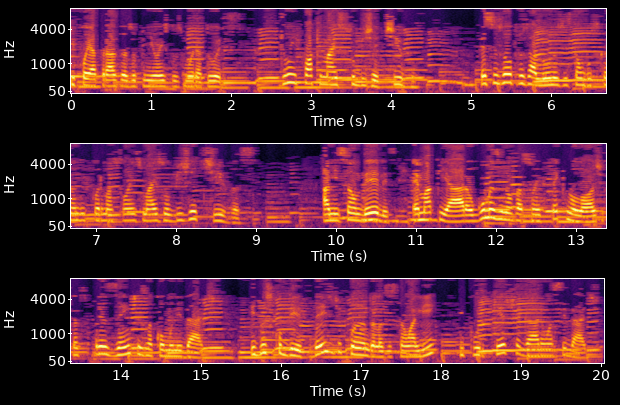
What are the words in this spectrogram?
que foi atrás das opiniões dos moradores, de um enfoque mais subjetivo, esses outros alunos estão buscando informações mais objetivas. A missão deles é mapear algumas inovações tecnológicas presentes na comunidade e descobrir desde quando elas estão ali e por que chegaram à cidade.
